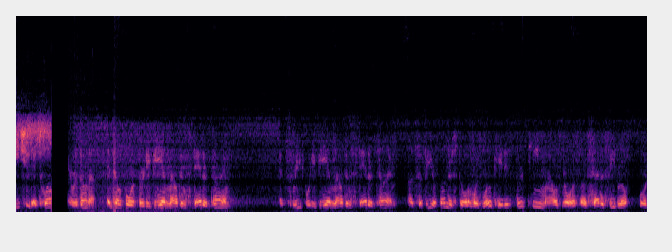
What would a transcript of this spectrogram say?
Issued at 12 Arizona until 4:30 p.m. Mountain Standard Time. At 3:40 p.m. Mountain Standard Time, a severe thunderstorm was located 13 miles north of San Isidro or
